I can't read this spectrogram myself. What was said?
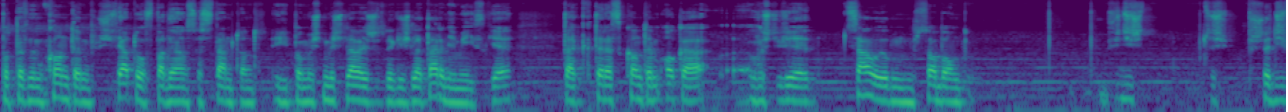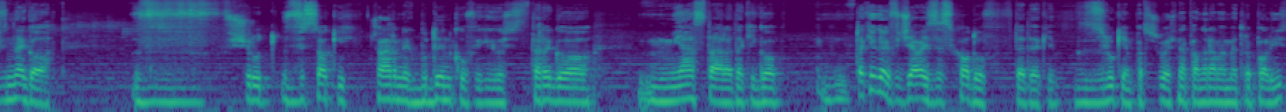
pod pewnym kątem światło wpadające stamtąd i pomyślałeś, że to jakieś latarnie miejskie, tak teraz kątem oka właściwie całym sobą widzisz coś przedziwnego wśród wysokich, czarnych budynków jakiegoś starego miasta, ale takiego, takiego jak widziałeś ze schodów wtedy, jak z lukiem patrzyłeś na panoramę Metropolis,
